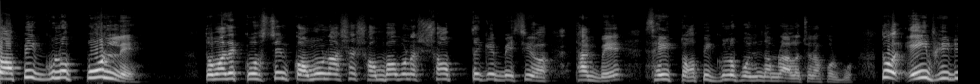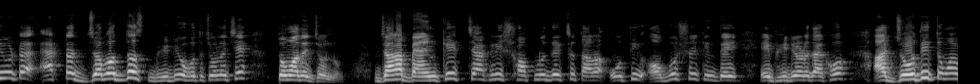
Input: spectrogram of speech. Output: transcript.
টপিকগুলো পড়লে তোমাদের কোশ্চেন কমন আসার সম্ভাবনা সব থেকে বেশি থাকবে, সেই টপিকগুলো পর্যন্ত আমরা আলোচনা করব। তো এই ভিডিওটা একটা জবরদস্ত ভিডিও হতে চলেছে তোমাদের জন্য। যারা ব্যাংকের চাকরির স্বপ্ন দেখছ, তারা অতি অবশ্যই কিন্তু এই এই ভিডিওটা দেখো। আর যদি তোমার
